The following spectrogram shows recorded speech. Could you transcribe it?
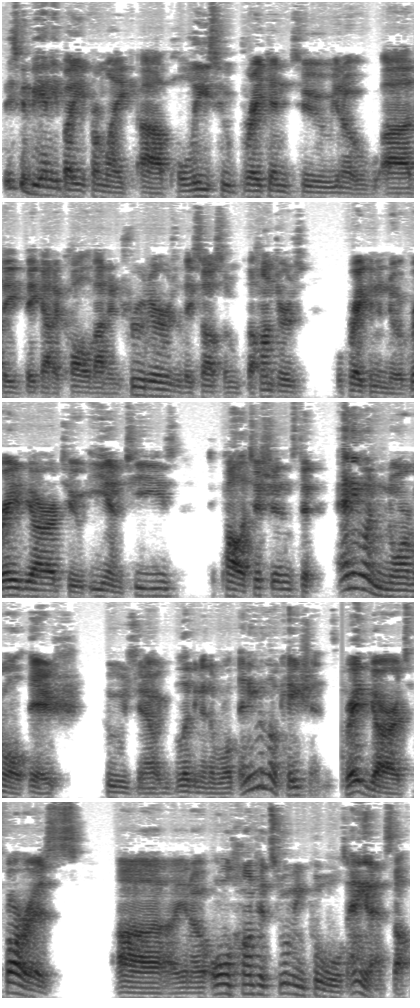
These can be anybody from like uh, police who break into you know uh, they they got a call about intruders or they saw some the hunters were breaking into a graveyard to EMTs to politicians to anyone normal-ish who's you know living in the world and even locations graveyards forests uh you know old haunted swimming pools any of that stuff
